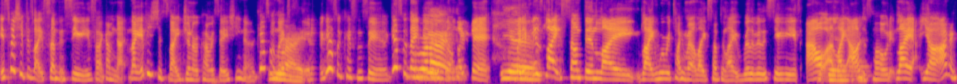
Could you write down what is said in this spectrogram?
especially if it's like something serious, like I'm not like if it's just like general conversation, you know, guess what Lexi right. said, or guess what Kristen said, guess what they right. did, or something like that. Yeah. But if it's like something like like we were talking about like something like really really serious, I'll yeah. I, like I'll just hold it. Like yeah, I can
